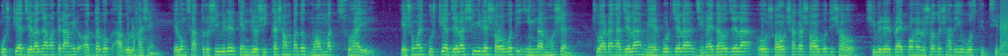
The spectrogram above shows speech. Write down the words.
কুষ্টিয়া জেলা জামাতের আমির অধ্যাপক আবুল হাশেম এবং ছাত্র শিবিরের কেন্দ্রীয় শিক্ষা সম্পাদক মোহাম্মদ সুহাইল। এ সময় কুষ্টিয়া জেলা শিবিরের সভাপতি ইমরান হোসেন, চুয়াডাঙ্গা জেলা, মেহেরপুর জেলা, ঝিনাইদহ জেলা ও শহর শাখার সভাপতি সহ শিবিরের প্রায় পনেরো শত সাথী উপস্থিত ছিলেন।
